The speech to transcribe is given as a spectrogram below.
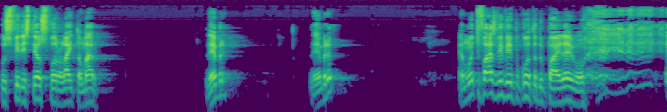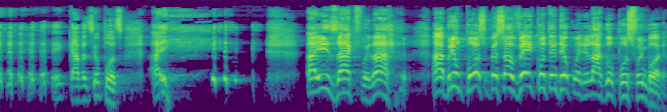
os filisteus foram lá e tomaram? Lembra? Lembra? É muito fácil viver por conta do pai, né, irmão? Cava seu poço. Aí. Aí Isaac foi lá, abriu um poço, o pessoal veio e contendeu com ele, largou o poço foi embora.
